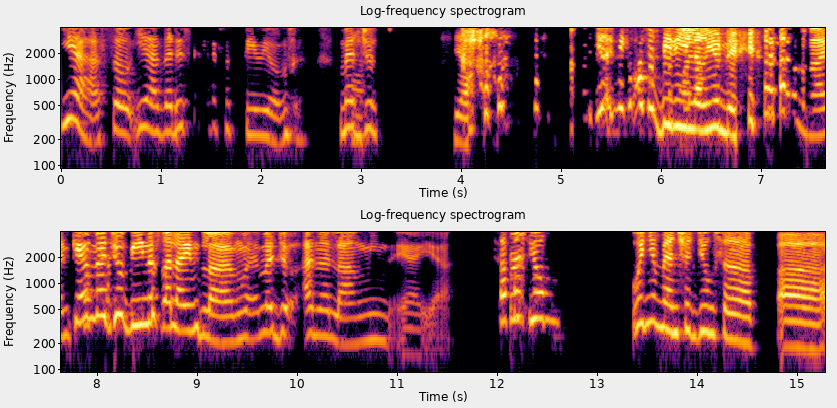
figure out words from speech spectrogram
Yeah, so yeah, that is kind of a stellium. Medyo Yeah. yeah, hindi ko kasi binilang yun eh. naman. Kaya medyo Venus aligned lang. Medyo ano lang. Mean, yeah, yeah. Tapos yung, when you mentioned yung sa, uh,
